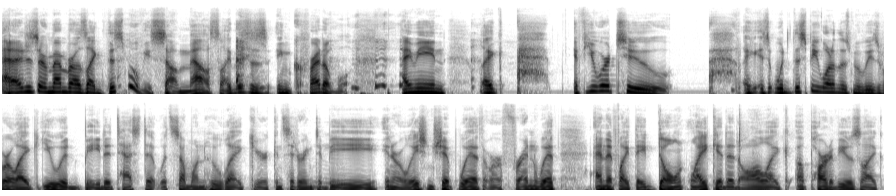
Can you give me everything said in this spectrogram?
And i just remember i was like this movie's something else. Like this is incredible. I mean like if you were to like is, would this be one of those movies where like you would beta test it with someone who like you're considering to be mm-hmm. in a relationship with or a friend with and if like they don't like it at all like a part of you is like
